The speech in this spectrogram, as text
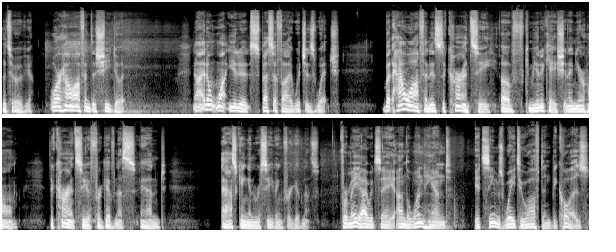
The two of you. Or how often does she do it? Now, I don't want you to specify which is which, but how often is the currency of communication in your home the currency of forgiveness and asking and receiving forgiveness? For me, I would say, on the one hand, it seems way too often because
